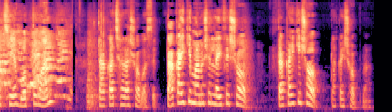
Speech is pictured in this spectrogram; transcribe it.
আছে বর্তমান। টাকা ছাড়া সব আছে। টাকাই কি মানুষের লাইফে সব? টাকাই কি সব? টাকাই সব না।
